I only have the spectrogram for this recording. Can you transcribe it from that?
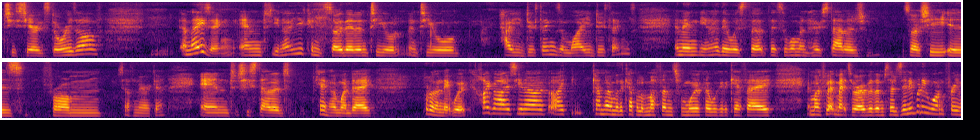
she's sharing stories of. Amazing, and you know you can sew that into your into your how you do things and why you do things. And then you know there was the there's a woman who started, so she is from South America, and she started came home one day, put on the network. Hi guys, you know I come home with a couple of muffins from work. I work at a cafe, and my flatmates are over them. So does anybody want free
